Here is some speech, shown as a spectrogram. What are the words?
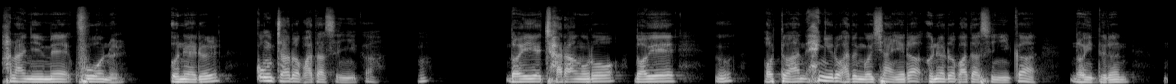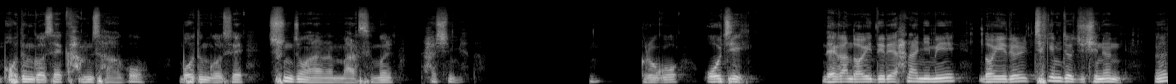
하나님의 구원을 은혜를 공짜로 받았으니까 어? 너희의 자랑으로 너희의 어? 어떠한 행위로 하던 것이 아니라 은혜로 받았으니까 너희들은 모든 것에 감사하고 모든 것에 순종하라는 말씀을 하십니다. 그리고 오직 내가 너희들의 하나님이 너희를 책임져 주시는 어?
